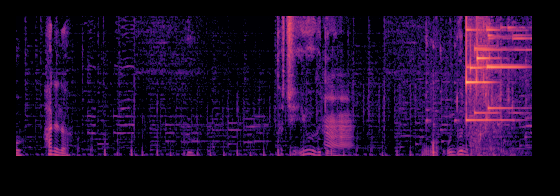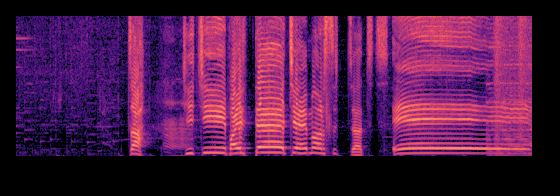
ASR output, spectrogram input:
Бүү хана нэ? За чи юу гэдэг вэ? Өндөөний За Жижи баяртай чи орсон. За ээ.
